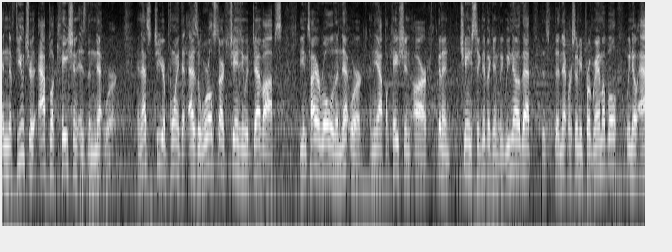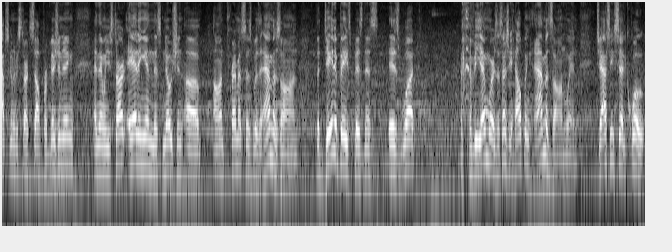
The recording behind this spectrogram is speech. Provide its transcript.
in the future, application is the network. And that's to your point that as the world starts changing with DevOps, the entire role of the network and the application are going to change significantly. We know that the network's going to be programmable, we know apps are going to start self-provisioning, and then when you start adding in this notion of on-premises with Amazon, the database business is what VMware is essentially helping Amazon win. Jassy said, quote,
